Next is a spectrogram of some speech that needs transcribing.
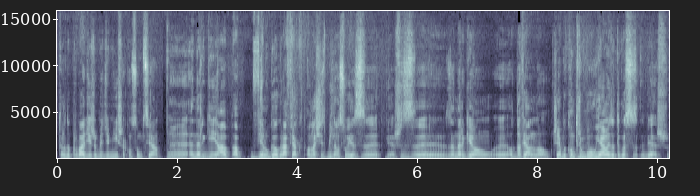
która doprowadzi, że będzie mniejsza konsumpcja e, energii, a, a w wielu geografiach ona się zbilansuje z, wiesz, z, z energią e, odnawialną. Czyli jakby kontrybuujemy do tego, wiesz,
